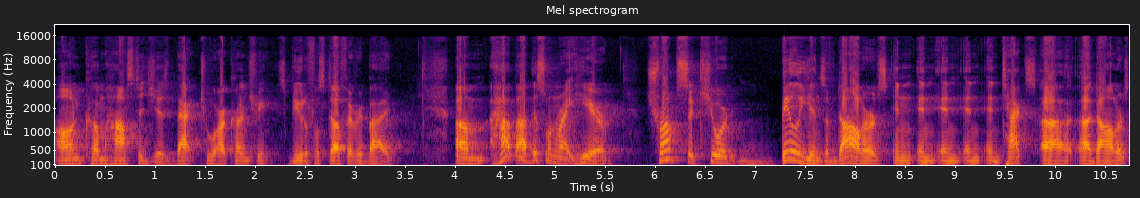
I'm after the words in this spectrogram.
on come hostages back to our country. It's beautiful stuff, everybody. Um, how about this one right here? Trump secured billions of dollars in, in, in, in, in tax uh, uh, dollars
